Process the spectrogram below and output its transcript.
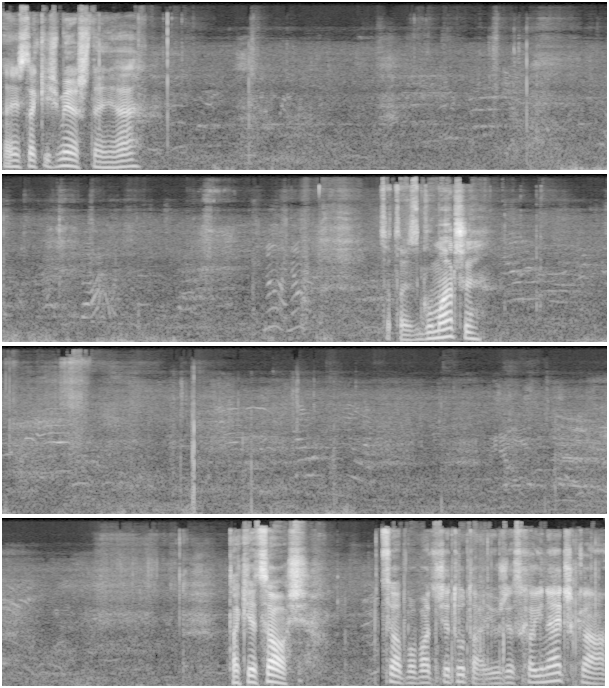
Ten jest taki śmieszny, nie? Co to jest, guma czy? Takie coś. Co, popatrzcie tutaj, już jest choineczka.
